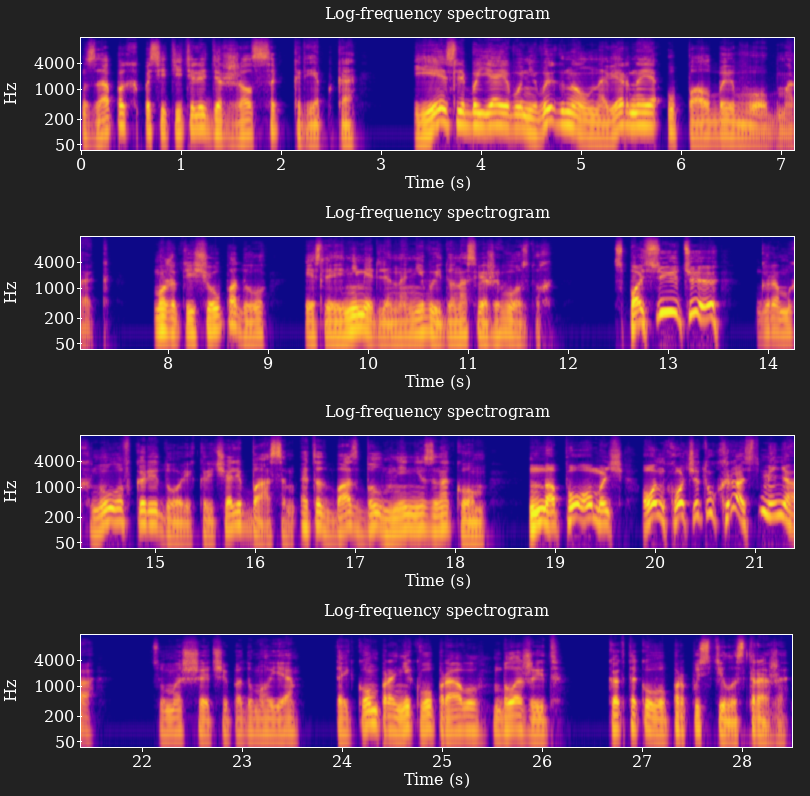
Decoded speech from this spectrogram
Запах посетителя держался крепко. Если бы я его не выгнал, наверное, упал бы в обморок. Может, еще упаду, если немедленно не выйду на свежий воздух. «Спасите!» Громыхнуло в коридоре, кричали басом. Этот бас был мне незнаком. «На помощь! Он хочет украсть меня!» Сумасшедший, подумал я. Тайком проник в управу, блажит. Как такого пропустила стража?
